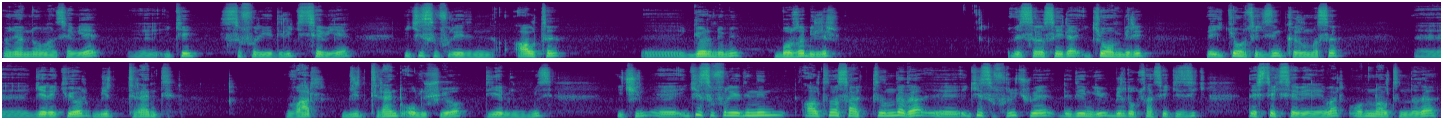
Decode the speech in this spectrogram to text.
önemli olan seviye e, 2.07'lik seviye. 2.07'nin altı e, görünümü bozabilir. Ve sırasıyla 2.11'i ve 2.18'in kırılması e, gerekiyor. Bir trend var. Bir trend oluşuyor diyebilmemiz için. E, 2.07'nin altına sarktığında da e, 2.03 ve dediğim gibi 1.98'lik destek seviyeleri var. Onun altında da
